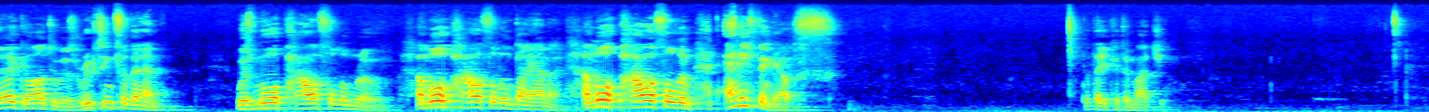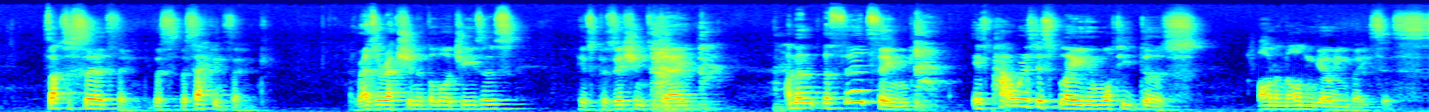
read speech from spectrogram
their God who was rooting for them, was more powerful than Rome and more powerful than Diana, and more powerful than anything else that they could imagine. So that's the third thing, the, the second thing. The resurrection of the Lord Jesus, his position today. And then the third thing is power is displayed in what he does on an ongoing basis.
